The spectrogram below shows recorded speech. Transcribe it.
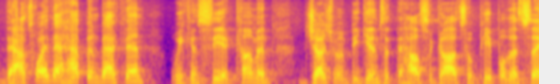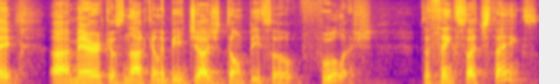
that's why that happened back then. We can see it coming. Judgment begins at the house of God. So people that say, uh, is not going to be judged. Don't be so foolish to think such things.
